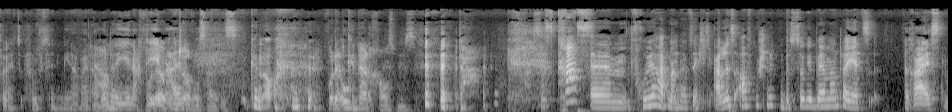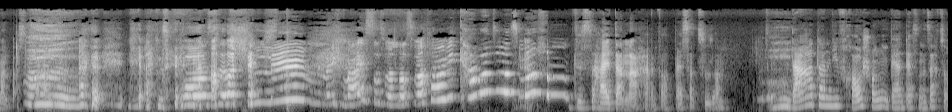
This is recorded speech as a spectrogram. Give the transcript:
vielleicht so 5 cm weiter ja. runter, je Wo der nachdem halt. Unterruss halt ist. Genau. Wo das Oh. Kind halt raus muss. das ist krass. Ähm, früher hat man tatsächlich alles aufgeschnitten bis zur Gebärmutter, jetzt reißt man das. Die Ansicht Boah, ist das schlimm. Ich weiß, dass man das macht, aber wie kann man machen? Das ist halt dann nachher einfach besser zusammen. Oh. Da hat dann die Frau schon währenddessen gesagt, so,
